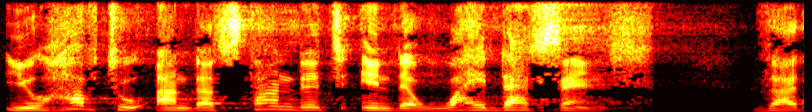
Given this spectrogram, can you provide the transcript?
you have to understand it in the wider sense that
